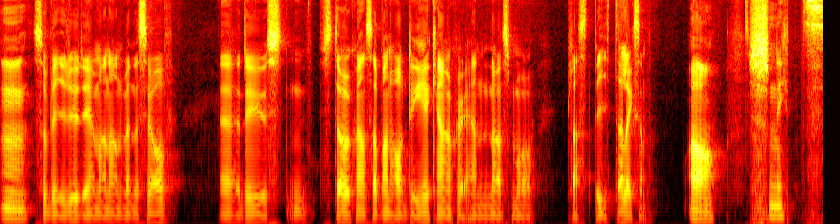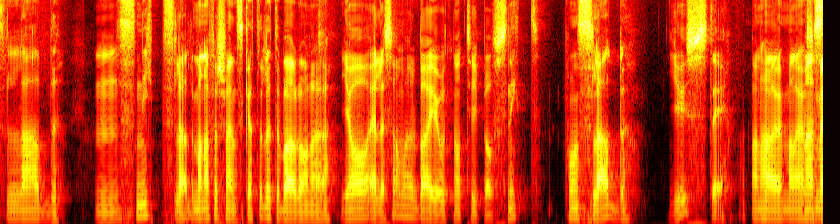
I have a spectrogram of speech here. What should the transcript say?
Mm. så blir det ju det man använder sig av. Eh, Det är ju st- större chans att man har det kanske än några små plastbitar liksom. Ja. Snitslad. Mm. Snitslad. Man har försvenskat det lite bara då när Ja, eller så har man väl bara gjort något typ av snitt. på en sladd. Just det. Man har, man har Man som snittar-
